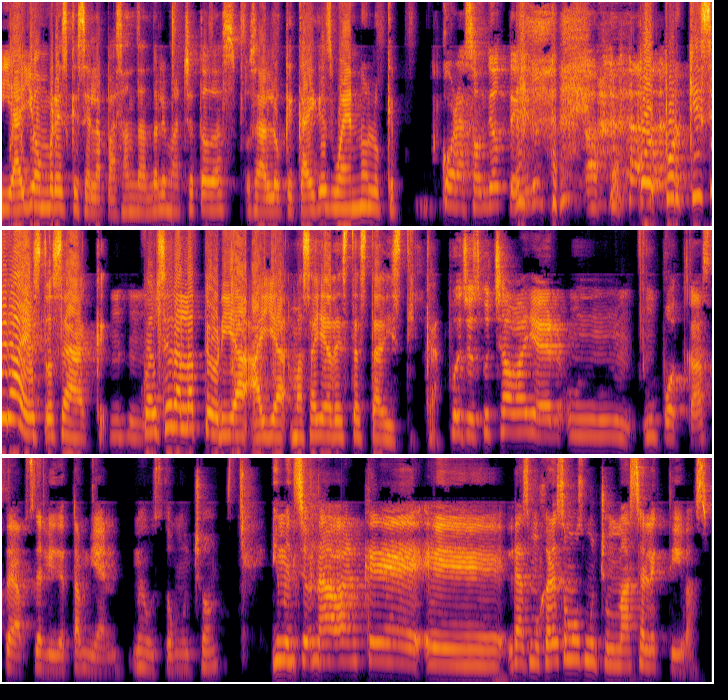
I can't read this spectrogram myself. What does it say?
y hay hombres que se la pasan dándole macho a todas. O sea, lo que caiga es bueno, lo que. Corazón de hotel. ¿Por, qué será esto? O sea, ¿cuál será la teoría allá, más allá de esta estadística? Pues yo escuchaba ayer un, un podcast de apps de ligue también. Me gustó mucho y mencionaban que eh, las mujeres somos mucho más selectivas.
